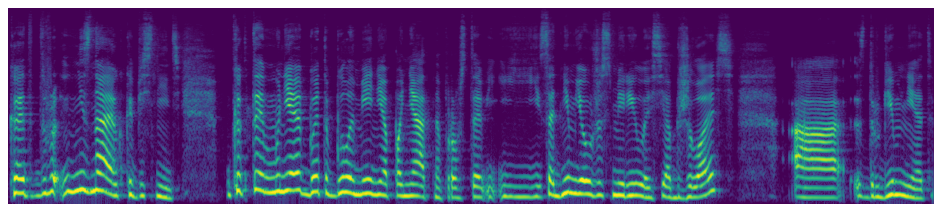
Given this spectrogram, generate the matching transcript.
какая-то... Не знаю, как объяснить. Как-то мне бы это было менее понятно просто. И с одним я уже смирилась и обжилась, а с другим нет.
